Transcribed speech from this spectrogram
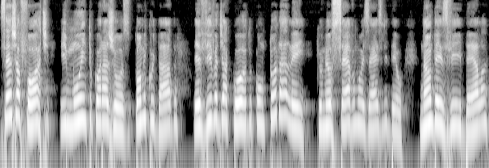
Seja forte e muito corajoso. Tome cuidado e viva de acordo com toda a lei que o meu servo Moisés lhe deu. Não desvie dela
